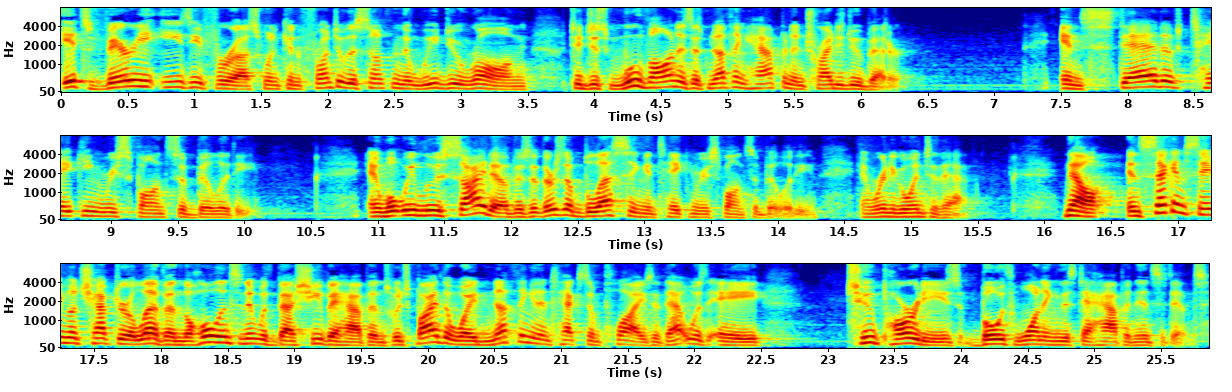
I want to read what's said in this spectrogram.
it's very easy for us when confronted with something that we do wrong to just move on as if nothing happened and try to do better instead of taking responsibility. And what we lose sight of is that there's a blessing in taking responsibility, and we're going to go into that. Now, in 2 Samuel chapter 11, the whole incident with Bathsheba happens, which, by the way, nothing in the text implies that that was a two parties both wanting this to happen incident.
